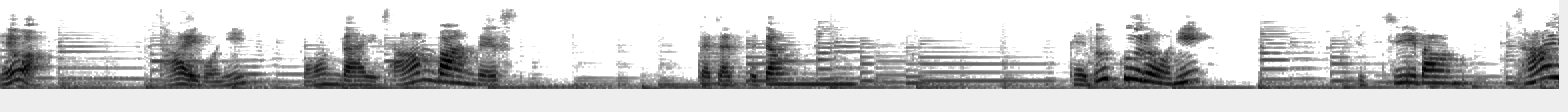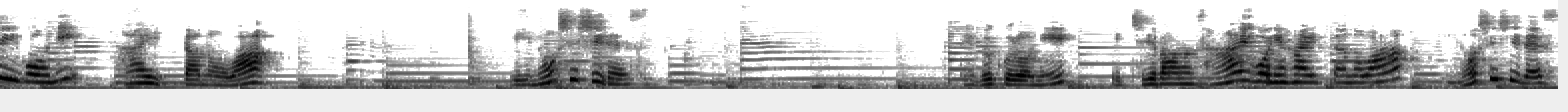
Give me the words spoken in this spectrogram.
では、最後に問題3番です。じゃじゃじゃじゃん。手袋に一番最後に入ったのは、イノシシです。手袋に一番最後に入ったのは、イノシシです。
